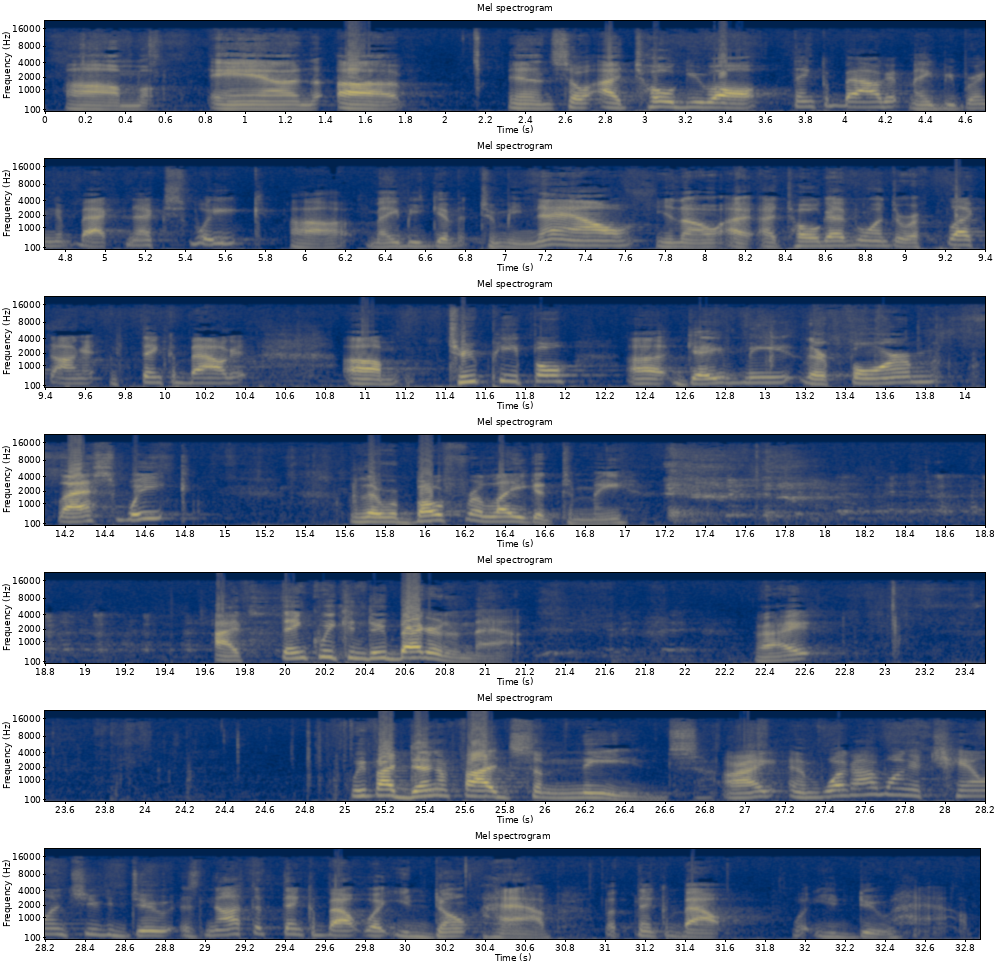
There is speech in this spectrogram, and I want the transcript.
Um, and, uh, and so I told you all, think about it, maybe bring it back next week, uh, maybe give it to me now. You know, I, I, told everyone to reflect on it and think about it. Um, two people uh, gave me their form last week. They were both related to me. I think we can do better than that. Right? We've identified some needs, all right? And what I want to challenge you to do is not to think about what you don't have, but think about what you do have.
